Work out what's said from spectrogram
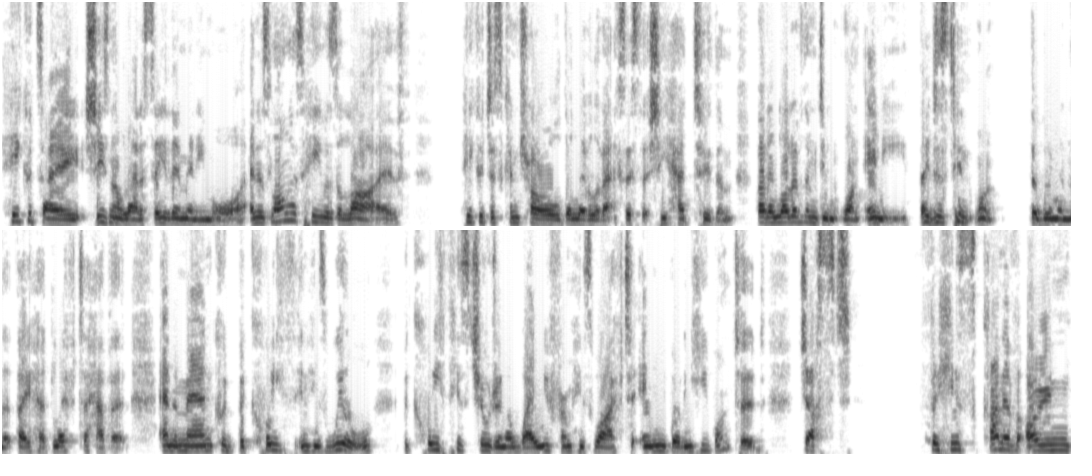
he could say she's not allowed to see them anymore. And as long as he was alive, he could just control the level of access that she had to them. But a lot of them didn't want any. They just didn't want the women that they had left to have it. And a man could bequeath in his will, bequeath his children away from his wife to anybody he wanted, just for his kind of own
